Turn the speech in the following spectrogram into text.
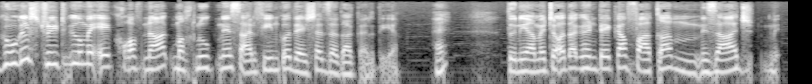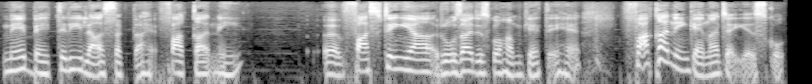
गूगल स्ट्रीट व्यू में एक खौफनाक मखलूक ने सार्फिन को दहशत जदा कर दिया। दुनिया में चौदह घंटे का फाका मिजाज में बेहतरी ला सकता है। फाका नहीं फास्टिंग या रोज़ा जिसको हम कहते हैं फाका नहीं कहना चाहिए इसको।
